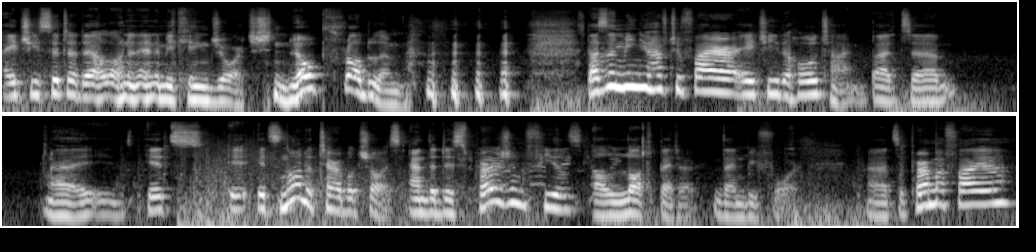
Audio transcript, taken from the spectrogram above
HE Citadel on an enemy King George. no problem. Doesn't mean you have to fire HE the whole time, but um, uh, it's it, it's not a terrible choice. And the dispersion feels a lot better than before. Uh, it's a permafire.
